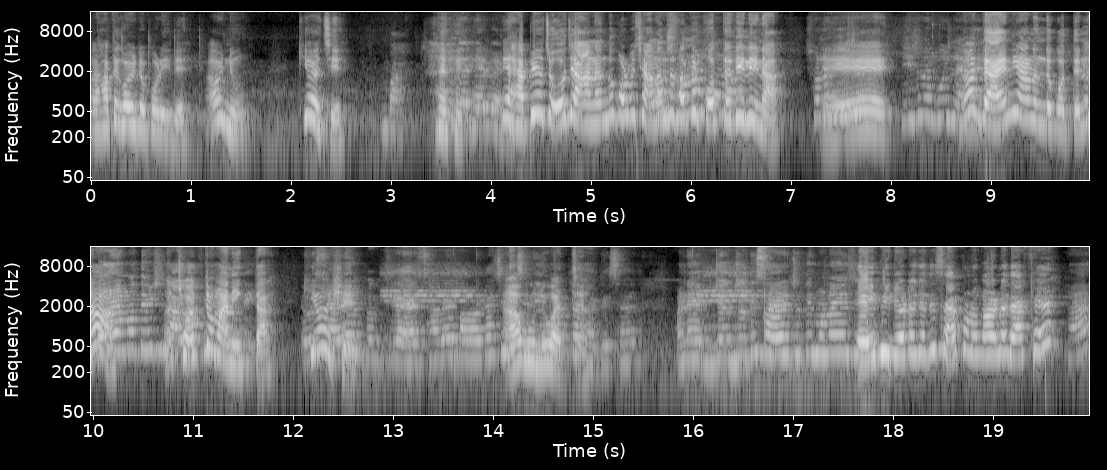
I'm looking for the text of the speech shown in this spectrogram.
ওই হাতে ঘড়িটা পরিয়ে দে। ওই নু। কি হয়েছে? বাহ তুই হ্যাপি হচ্ছে ও যে আনন্দ করবে সে আনন্দটা তুই করতে দিলি না। এ। না দেয়নি আনন্দ করতে না। ছোট্ট মানিকটা। কি হয়েছে? আ, রিমোটটা বাচ্চা। মানে যদি স্যারের যদি মনে হয় এই ভিডিওটা যদি স্যার কোনো কারণে দেখে। হ্যাঁ?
